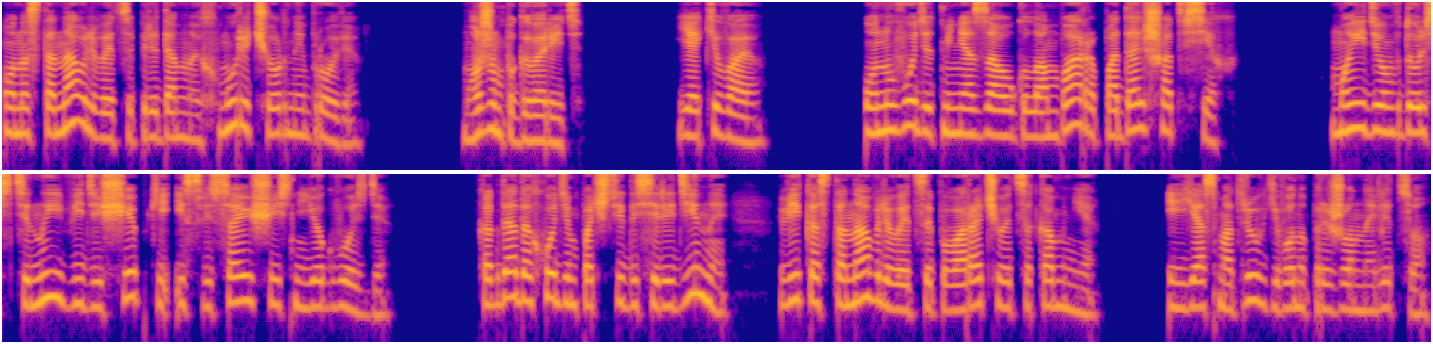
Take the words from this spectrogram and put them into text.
Он останавливается передо мной, хмуря черные брови. «Можем поговорить?» Я киваю. Он уводит меня за угол амбара подальше от всех. Мы идем вдоль стены в виде щепки и свисающие с нее гвозди. Когда доходим почти до середины, Вик останавливается и поворачивается ко мне, и я смотрю в его напряженное лицо.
